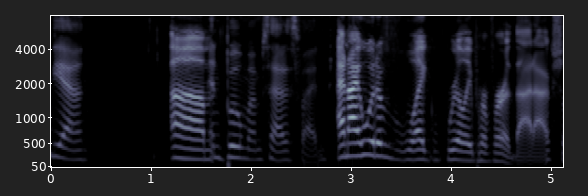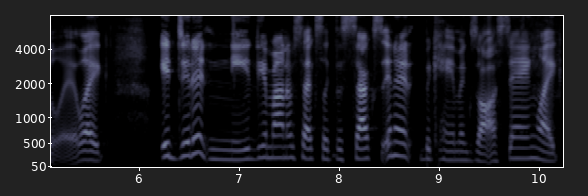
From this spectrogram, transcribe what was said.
Yeah. um And boom, I'm satisfied. and I would have like really preferred that actually. Like it didn't need the amount of sex. Like the sex in it became exhausting. Like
